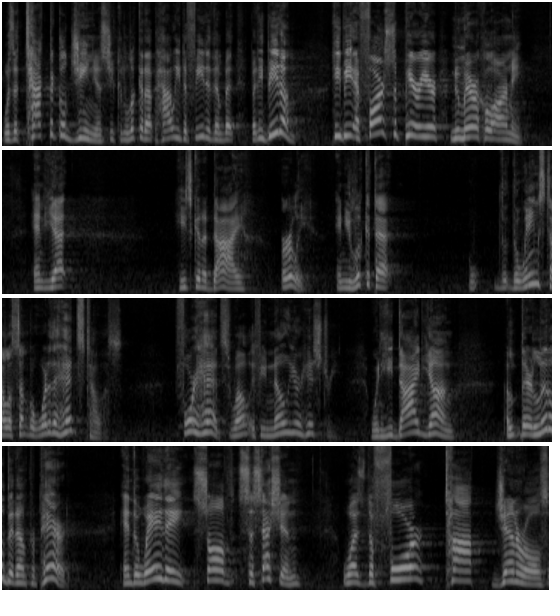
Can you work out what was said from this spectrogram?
was a tactical genius. You can look it up how he defeated them, but, but he beat them. He beat a far superior numerical army. And yet, he's going to die early. And you look at that, the, the wings tell us something, but what do the heads tell us? Four heads. Well, if you know your history, when he died young, they're a little bit unprepared. And the way they solved secession was the four top generals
